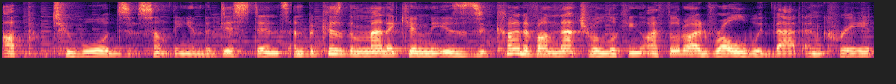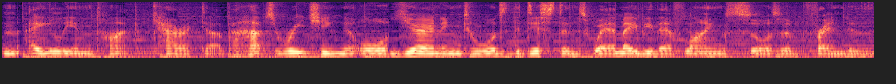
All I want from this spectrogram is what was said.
up towards something in the distance, and because the mannequin is kind of unnatural looking, I thought I'd roll with that and create an alien type character, perhaps reaching or yearning towards the distance where maybe their flying saucer friend is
